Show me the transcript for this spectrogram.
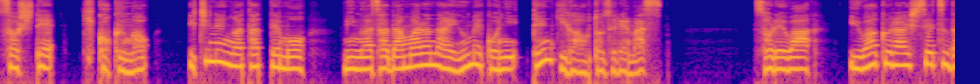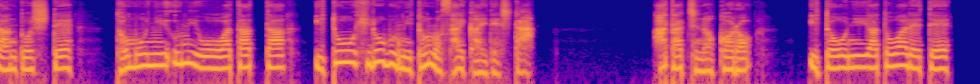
そして帰国後、一年が経っても身が定まらない梅子に転機が訪れます。それは岩倉使節団として共に海を渡った伊藤博文との再会でした。二十歳の頃、伊藤に雇われて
